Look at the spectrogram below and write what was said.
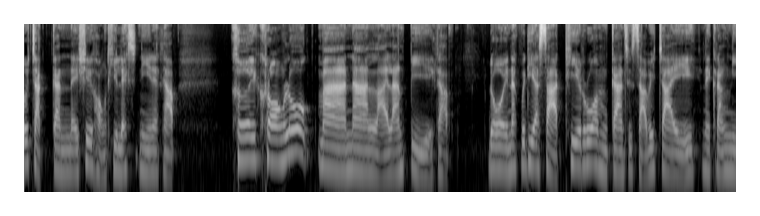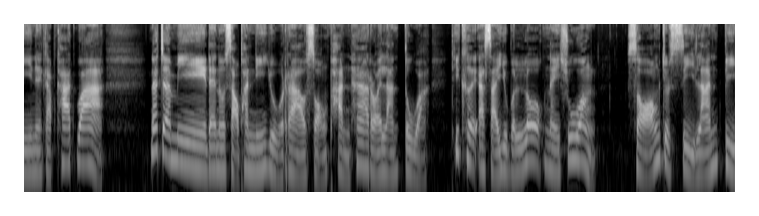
รู้จักกันในชื่อของ T-Rex นี้นะครับ เคยครองโลกมานานหลายล้านปีครับ โดยนักวิทยาศาสตร์ที่ร่วมการศึกษาวิจัยในครั้งนี้นะครับคาดว่า น่าจะมีไดโนเสาร์พันนี้อยู่ราว 2,500 ล้านตัว ที่เคยอาศัยอยู่บนโลกในช่วง 2.4 ล้านปี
